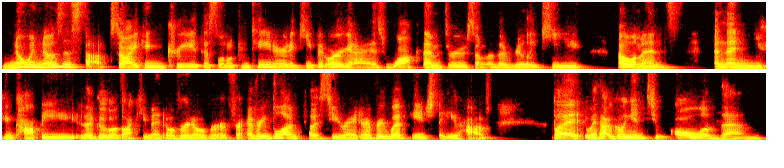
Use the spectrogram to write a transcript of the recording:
no one knows this stuff. So I can create this little container to keep it organized, walk them through some of the really key elements. And then you can copy the Google document over and over for every blog post you write or every web page that you have. But without going into all of them,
